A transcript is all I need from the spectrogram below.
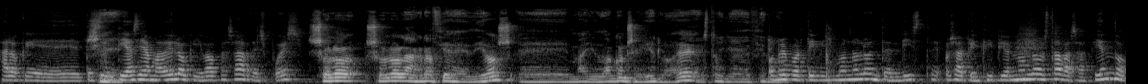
a lo que te Sí. sentías llamado y lo que iba a pasar después. Solo, solo la gracia de Dios eh, me ayudó a conseguirlo, ¿eh? Esto hay que decirlo. Hombre, por ti mismo no lo entendiste. O sea, al principio no lo estabas haciendo.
